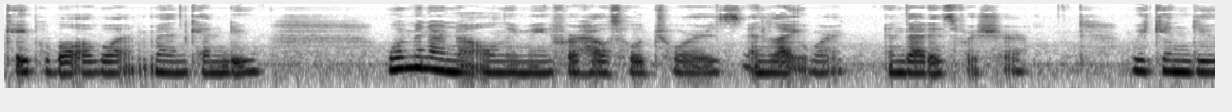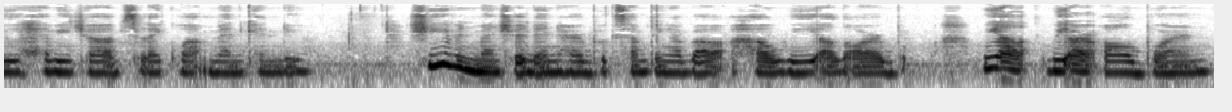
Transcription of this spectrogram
capable of what men can do. Women are not only made for household chores and light work, and that is for sure. We can do heavy jobs like what men can do. She even mentioned in her book something about how we all are we are we are all born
